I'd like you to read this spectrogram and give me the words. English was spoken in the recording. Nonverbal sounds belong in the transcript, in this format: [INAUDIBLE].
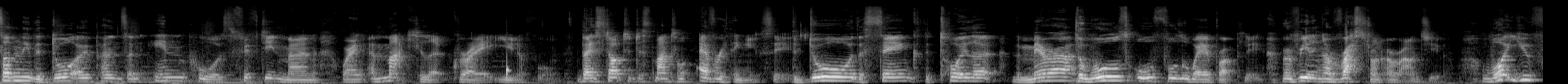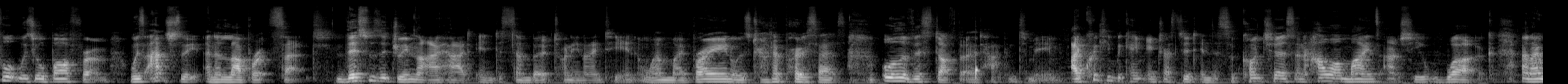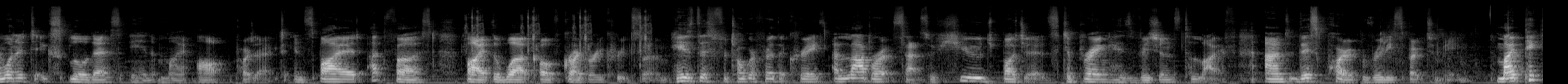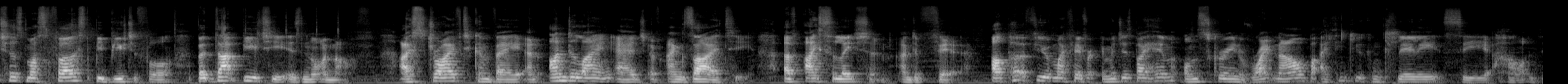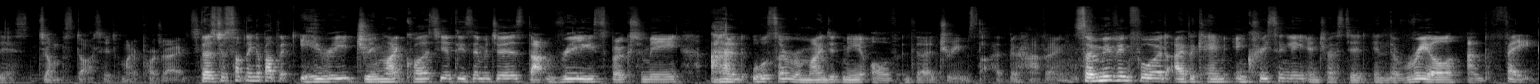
Suddenly the door opens and in pours 15 men wearing immaculate grey uniform. They start to dismantle everything you see. The door, the sink, the toilet, the mirror. The walls all fall away abruptly, revealing a restaurant around you. What you thought was your bathroom was actually an elaborate set. This was a dream that I had in December 2019 when my brain was trying to process all of this stuff that had happened to me. I quickly became interested in the subconscious and how our minds actually work and I wanted to explore this in my art project, inspired at first by the work of Gregory Crewdson. He's this photographer that creates elaborate sets with huge budgets to bring his visions to life and this quote really spoke to me. My pictures must first be beautiful, but that beauty is not enough. I strive to convey an underlying edge of anxiety, of isolation and of fear. I'll put a few of my favourite images by him on screen right now, but I think you can clearly see how this jump-started my project. There's just something about the eerie, dreamlike quality of these images that really spoke to me and also reminded me of the dreams that I'd been having. So moving forward, I became increasingly interested in the real and the fake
